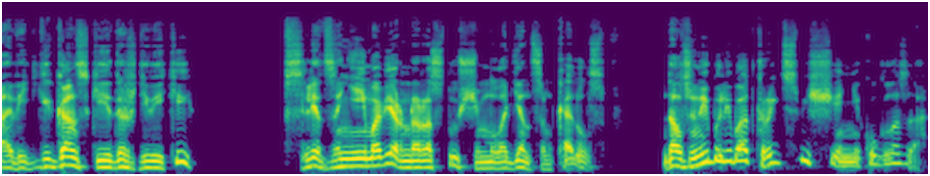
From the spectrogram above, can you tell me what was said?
А ведь гигантские дождевики, вслед за неимоверно растущим младенцем Кэдлсов, должны были бы открыть священнику глаза.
